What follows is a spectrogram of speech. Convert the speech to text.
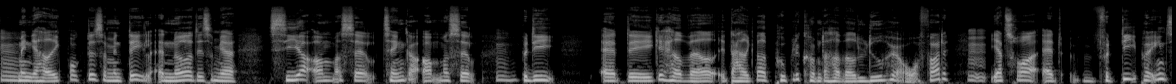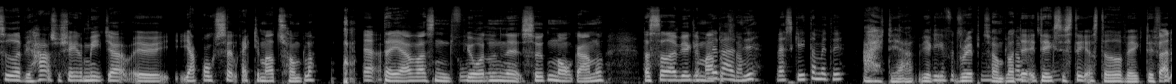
mm. men jeg havde ikke brugt det som en del af noget af det, som jeg siger om mig selv, tænker om mig selv, mm. fordi at det ikke havde været, der havde ikke været et publikum, der havde været lydhør over for det. Mm. Jeg tror, at fordi på en side, at vi har sociale medier, øh, jeg brugte selv rigtig meget Tumblr, Ja. da jeg var sådan 14-17 år gammel. Der sad jeg virkelig meget på Tumblr. det? Hvad skete der med det? Ej, det er Vi virkelig få rip det- Tumblr. Det, det eksisterer stadigvæk. Det Gør det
